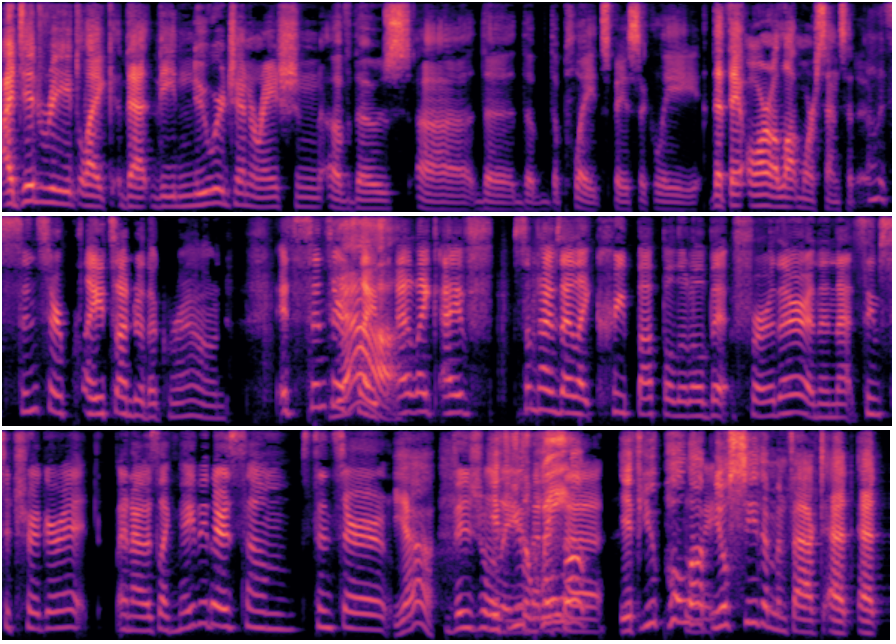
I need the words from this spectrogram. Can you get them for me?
I did read like that the newer generation of those uh the the the plates basically that they are a lot more sensitive. Oh, it's sensor plates under the ground. It's sensor plates. Yeah. I like I've sometimes I like creep up a little bit further and then that seems to trigger it. And I was like, maybe there's some sensor Yeah. visually. If you pull up uh, if you pull up you'll see them in fact at at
